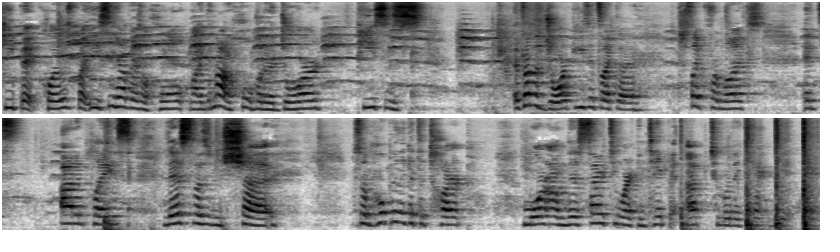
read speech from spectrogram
keep it closed. But you see how there's a hole, like not a hole, but a drawer piece is. It's not a drawer piece. It's like a just like for looks. It's out of place. This doesn't shut. So I'm hoping to get the tarp more on this side to where I can tape it up to where they can't get in.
